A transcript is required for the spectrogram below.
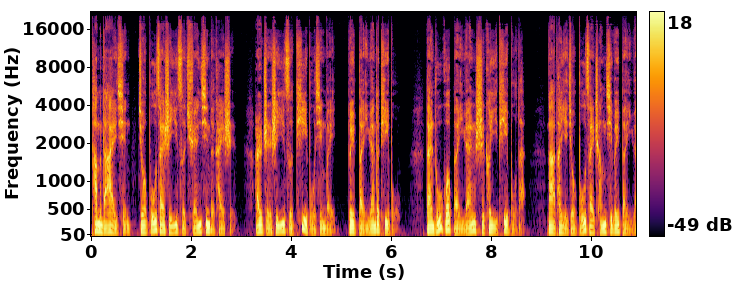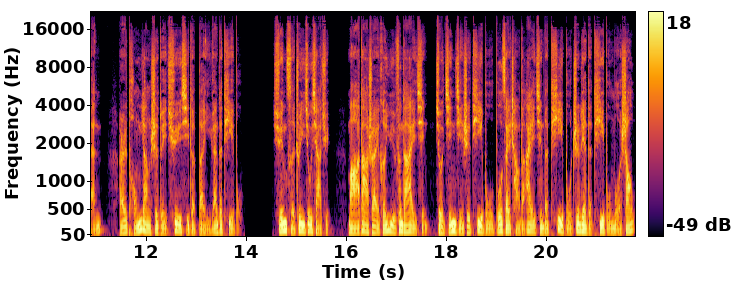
他们的爱情就不再是一次全新的开始，而只是一次替补行为，对本源的替补。但如果本源是可以替补的，那他也就不再称其为本源，而同样是对缺席的本源的替补。寻此追究下去，马大帅和玉芬的爱情就仅仅是替补不在场的爱情的替补之恋的替补末梢。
